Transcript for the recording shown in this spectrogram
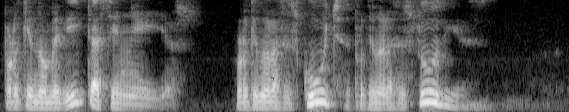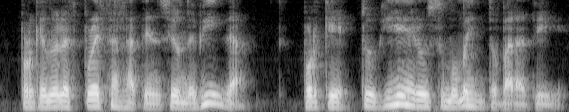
Porque no meditas en ellos. Porque no las escuchas, porque no las estudias. Porque no les prestas la atención de vida. Porque tuvieron su momento para ti.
